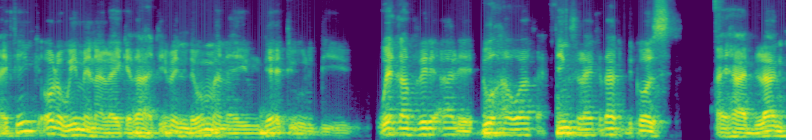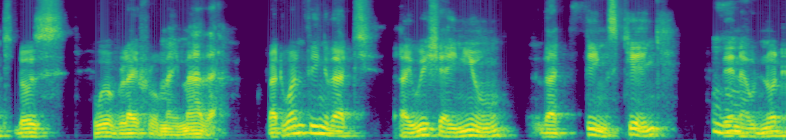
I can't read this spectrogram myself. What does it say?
I think all women are like that. Even the woman I date will be wake up very early, do her work, things like that, because I had learned those way of life from my mother. But one thing that I wish I knew that things change, then I mm-hmm. would not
